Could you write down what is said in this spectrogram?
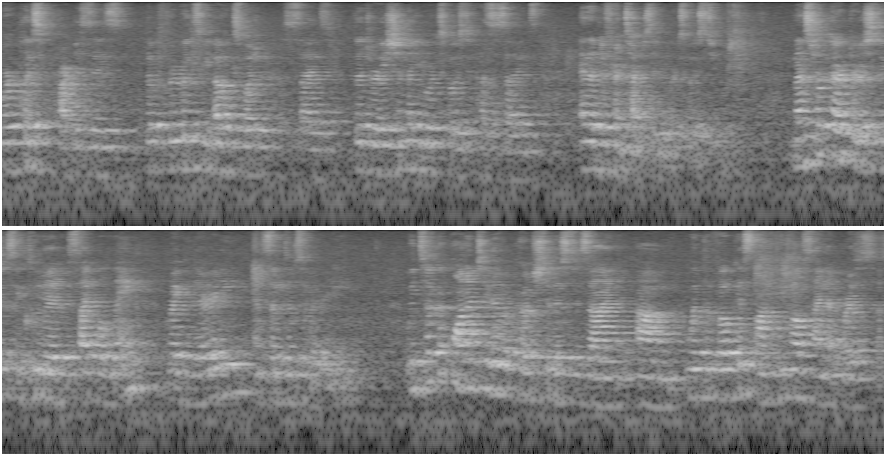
workplace practices, the frequency of exposure to pesticides, the duration that you were exposed to pesticides, and the different types that you were exposed to. Menstrual characteristics included cycle length, regularity, and symptom severity. We took a quantitative approach to this design um, with the focus on female sign-up birth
